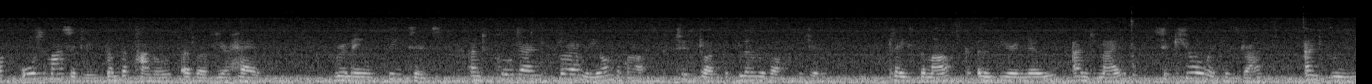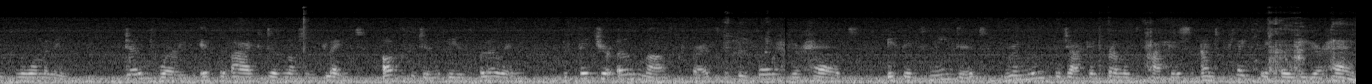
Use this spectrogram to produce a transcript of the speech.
Drop automatically from the panels above your head. Remain seated and pull down firmly on the mask to start the flow of oxygen. Place the mask over your nose and mouth, secure with the strap, and breathe normally. Don't worry if the bag does not inflate. Oxygen is flowing. Fit your own mask first before your head. If it's needed, remove the jacket from its packet and place it over your head.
